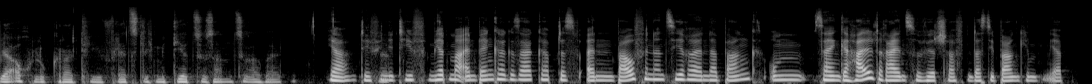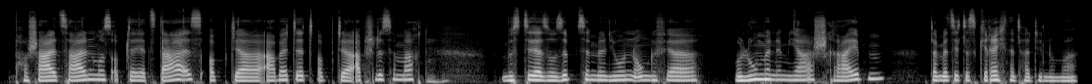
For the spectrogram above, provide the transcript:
ja auch lukrativ, letztlich mit dir zusammenzuarbeiten. Ja, definitiv. Ja. Mir hat mal ein Banker gesagt gehabt, dass ein Baufinanzierer in der Bank, um sein Gehalt reinzuwirtschaften, dass die Bank ihm ja pauschal zahlen muss, ob der jetzt da ist, ob der arbeitet, ob der Abschlüsse macht, mhm. müsste er so 17 Millionen ungefähr Volumen im Jahr schreiben, damit sich das gerechnet hat, die Nummer.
